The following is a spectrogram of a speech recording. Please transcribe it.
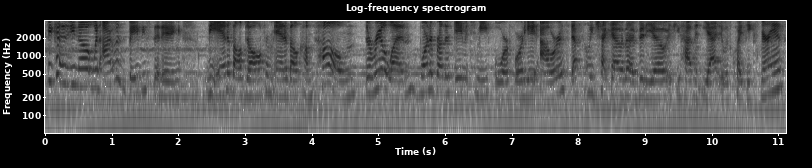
because you know, when I was babysitting the Annabelle doll from Annabelle Comes Home, the real one, Warner Brothers gave it to me for 48 hours. Definitely check out that video if you haven't yet. It was quite the experience.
